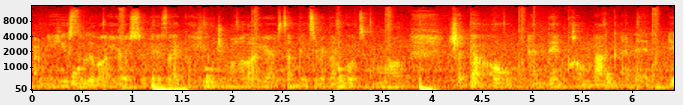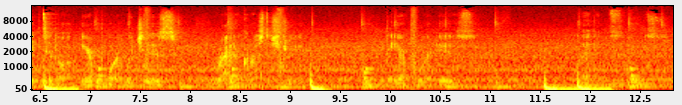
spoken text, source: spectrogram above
I mean he used to live out here so there's like a huge mall out here or something. So we're gonna go to the mall check that out and then come back and then dip to the airport which is right across the street. The airport is like it's, it's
